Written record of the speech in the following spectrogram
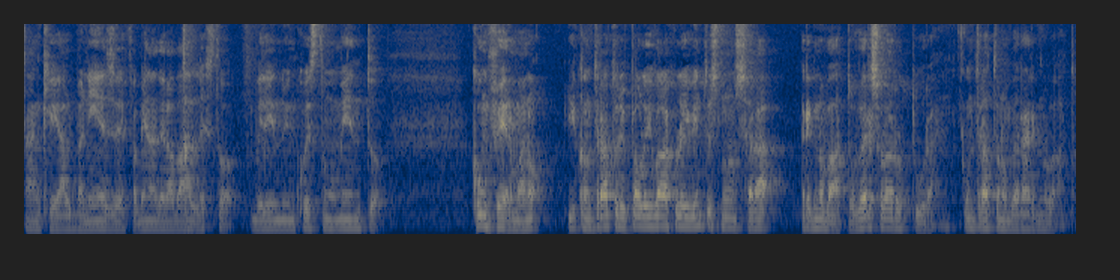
Anche Albanese, Fabiana della Valle, sto vedendo in questo momento, confermano il contratto di Paolo Di Vala con la Juventus non sarà rinnovato, verso la rottura, il contratto non verrà rinnovato.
